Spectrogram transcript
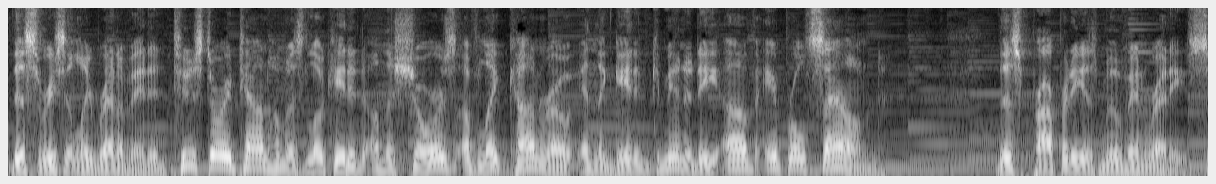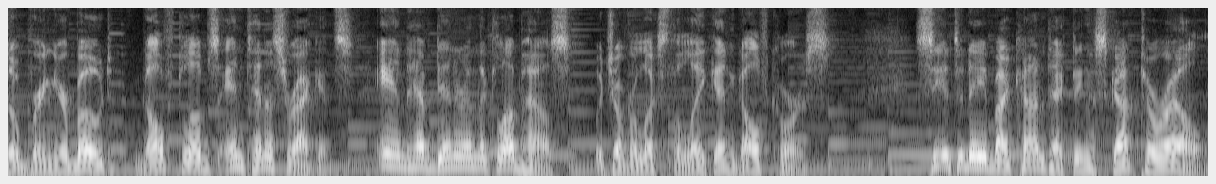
This recently renovated two story townhome is located on the shores of Lake Conroe in the gated community of April Sound. This property is move in ready, so bring your boat, golf clubs, and tennis rackets, and have dinner in the clubhouse, which overlooks the lake and golf course. See it today by contacting Scott Torell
